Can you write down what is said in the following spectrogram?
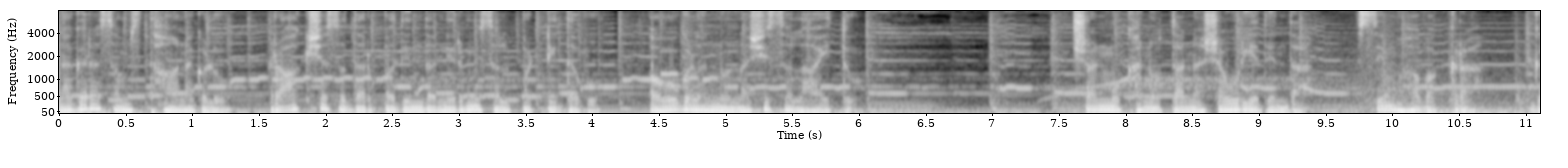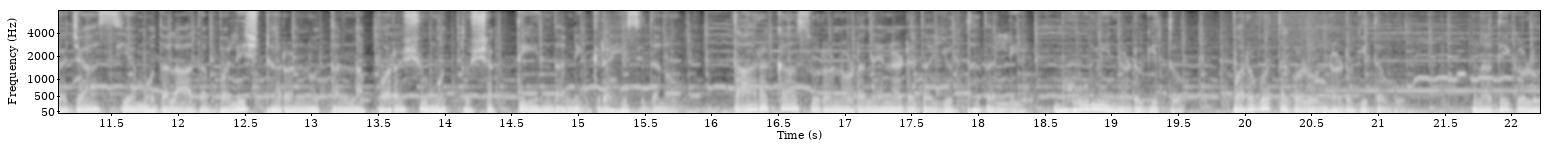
ನಗರ ಸಂಸ್ಥಾನಗಳು, ರಾಕ್ಷಸ ದರ್ಪದಿಂದ ನಿರ್ಮಿಸಲ್ಪಟ್ಟಿದ್ದವು. ಅವುಗಳನ್ನು ನಶಿಸಲಾಯಿತು. ಷಣ್ಮುಖನು ತನ್ನ ಶೌರ್ಯದಿಂದ ಸಿಂಹವಕ್ರ, ಗಜಾಸ್ಯ ಮೊದಲಾದ ಬಲಿಷ್ಠರನ್ನು ತನ್ನ ಪರಶು ಮತ್ತು ಶಕ್ತಿಯಿಂದ ನಿಗ್ರಹಿಸಿದನು. ತಾರಕಾಸುರನೊಡನೆ ನಡೆದ ಯುದ್ಧದಲ್ಲಿ ಭೂಮಿ ನಡುಗಿತು, ಪರ್ವತಗಳು ನಡುಗಿದವು, ನದಿಗಳು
